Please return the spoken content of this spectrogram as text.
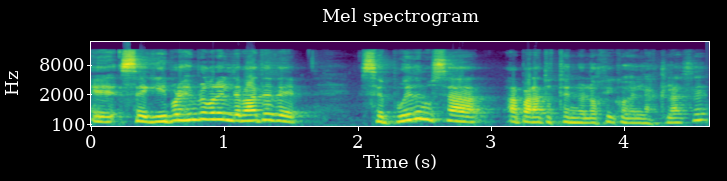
eh, seguir, por ejemplo, con el debate de ¿se pueden usar aparatos tecnológicos en las clases?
